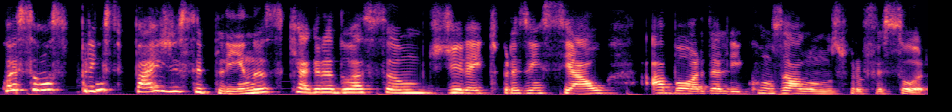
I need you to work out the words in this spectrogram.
quais são as principais disciplinas que a graduação de direito presencial aborda ali com os alunos, professor?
